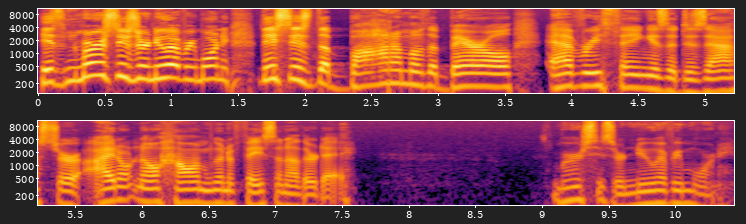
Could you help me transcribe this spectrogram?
His mercies are new every morning. This is the bottom of the barrel. Everything is a disaster. I don't know how I'm going to face another day. Mercies are new every morning.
